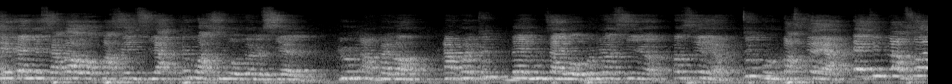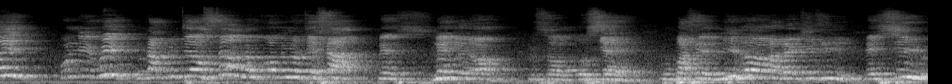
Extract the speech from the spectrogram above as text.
va passer ici, c'est pour sauver le ciel. Nous appelons, nous toute belle moutaille, premier ancien, ancien, tout le monde pasteur, équipe la solide. On dit oui, nous avons ensemble la communauté ça. Mais maintenant, nous sommes au ciel. Vous passez mille ans avec Jésus et sur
